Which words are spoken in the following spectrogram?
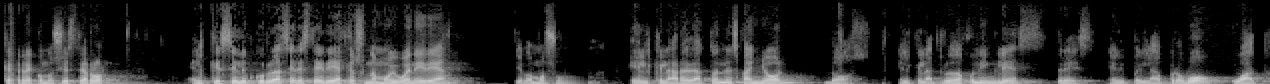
que reconoció este error? El que se le ocurrió hacer esta idea, que es una muy buena idea, llevamos uno. El que la redactó en español, dos. El que la tradujo en inglés, tres. El que la aprobó, cuatro.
